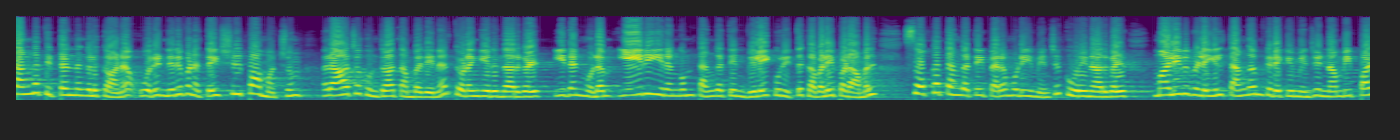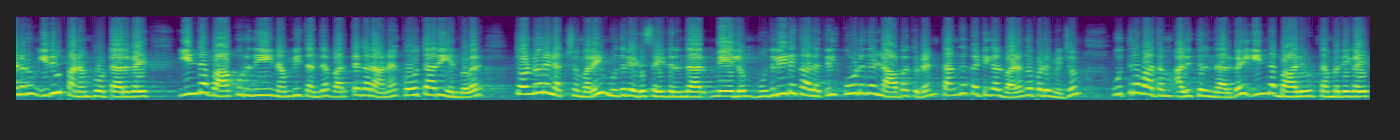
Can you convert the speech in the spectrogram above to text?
தங்க திட்டங்களுக்கான ஒரு நிறுவனத்தை ஷில்பா மற்றும் ராஜகுந்த்ரா தம்பதியினர் தொடங்கியிருந்தார்கள். இதன் மூலம் ஏறி இறங்கும் தங்கத்தின் விலை குறித்து கவலைப்படாமல் சொக்க தங்கத்தை பெற முடியும் என்று கூறினார்கள். மலிவு விலையில் தங்கம் கிடைக்கும் என்று நம்பி பலரும் இதில் பணம் போட்டார்கள். இந்த வாக்குறுதியை நம்பி தந்த வர்த்தகரான கோத்தாரி என்பவர் தொண்ணூறு லட்சம் வரை முதலீடு செய்திருந்தார். மேலும் முதலீடு காலத்தில் கூடுதல் லாபத்துடன் தங்க கட்டிகள் வழங்கப்படும் என்றும் உத்தரவாதம் அளித்திருந்தார்கள் இந்த பாலிவுட் தம்பதிகள்.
